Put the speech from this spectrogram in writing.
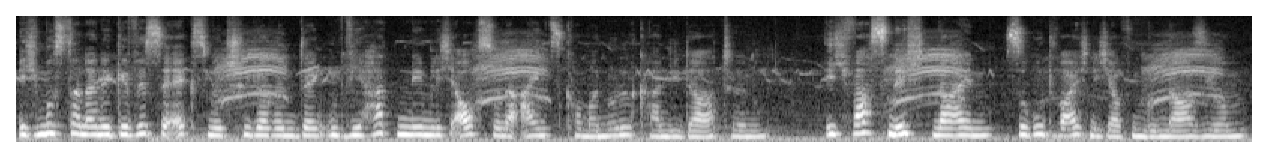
Ich muss an eine gewisse Ex-Mitschülerin denken. Wir hatten nämlich auch so eine 1,0-Kandidatin. Ich war's nicht, nein. So gut war ich nicht auf dem Gymnasium.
